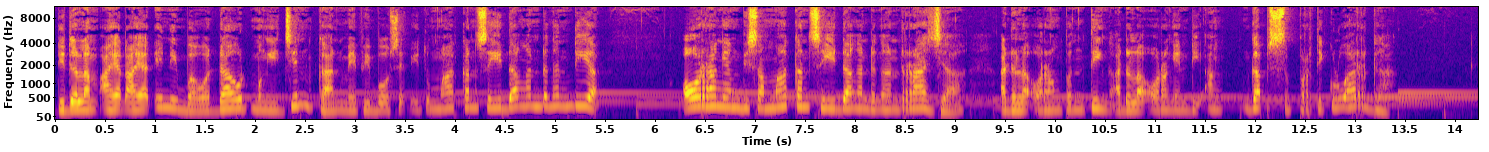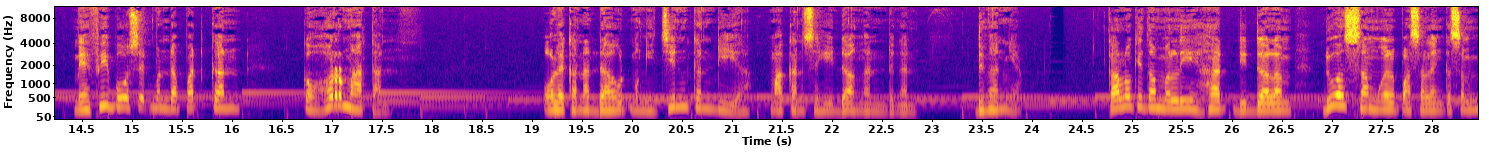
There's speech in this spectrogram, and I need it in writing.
di dalam ayat-ayat ini bahwa Daud mengizinkan Mephiboset itu makan sehidangan dengan dia. Orang yang bisa makan sehidangan dengan raja adalah orang penting, adalah orang yang dianggap seperti keluarga. Mephiboset mendapatkan kehormatan oleh karena Daud mengizinkan dia makan sehidangan dengan dengannya. Kalau kita melihat di dalam 2 Samuel pasal yang ke-9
